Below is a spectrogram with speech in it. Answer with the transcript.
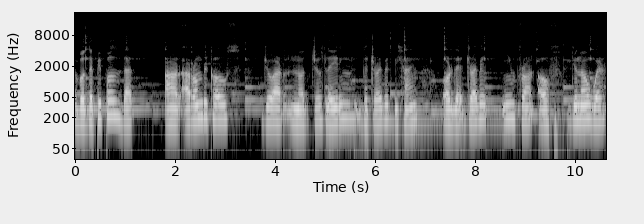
but the people that are around because you are not just letting the driver behind or the driver in front of you know where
